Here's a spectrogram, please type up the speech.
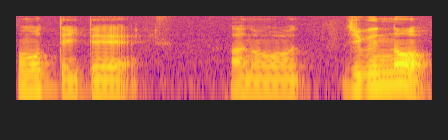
思っていて、あの自分の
